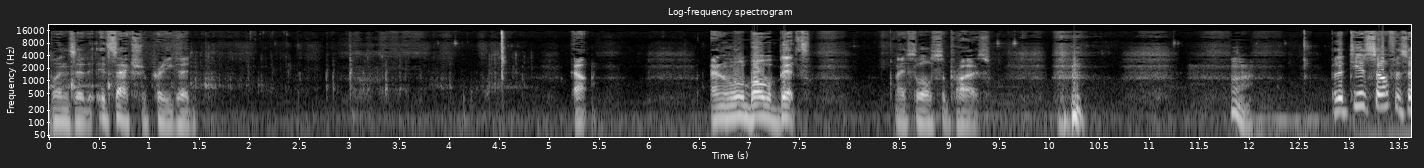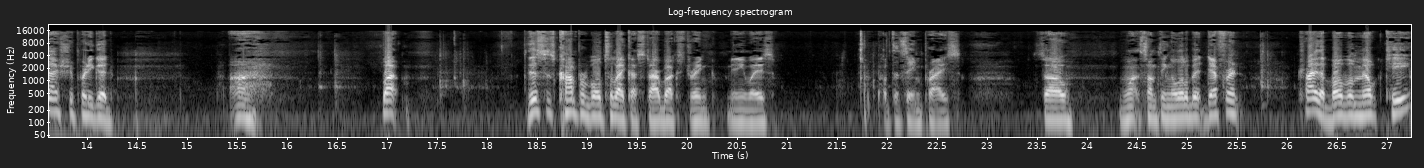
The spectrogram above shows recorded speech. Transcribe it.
blends it, it's actually pretty good. Yeah. And a little boba bits. Nice little surprise. hmm. But the tea itself is actually pretty good. Uh, but this is comparable to like a Starbucks drink anyways about the same price. So, you want something a little bit different? Try the boba milk tea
